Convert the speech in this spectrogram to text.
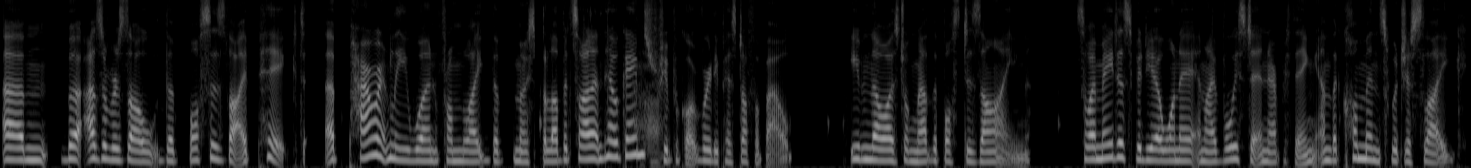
Um, but as a result, the bosses that I picked apparently weren't from like the most beloved Silent Hill games, which people got really pissed off about. Even though I was talking about the boss design. So I made this video on it and I voiced it and everything, and the comments were just like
